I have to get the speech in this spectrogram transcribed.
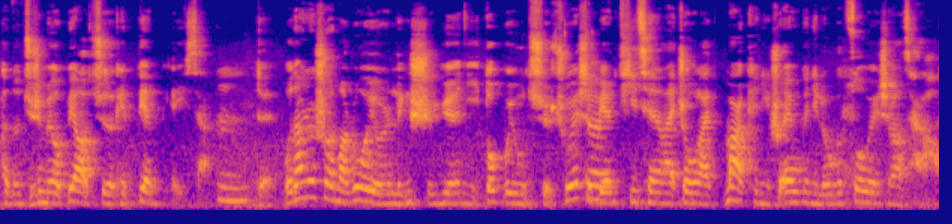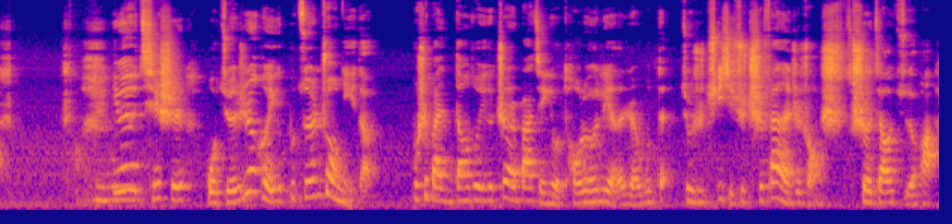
很多局是没有必要去的，可以辨别一下。嗯对我当时就说了嘛，如果有人临时约你，都不用去，除非是别人提前来周来 mark 你说，哎，我给你留个座位什么样才好。因为其实我觉得任何一个不尊重你的，不是把你当做一个正儿八经有头有脸的人物的，就是一起去吃饭的这种社社交局的话，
